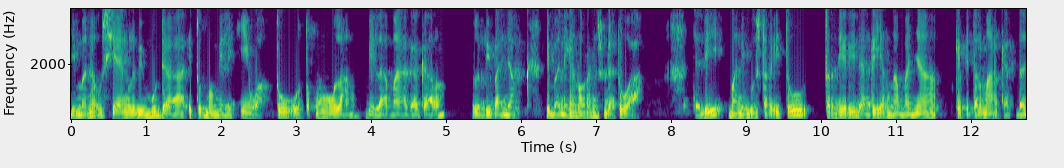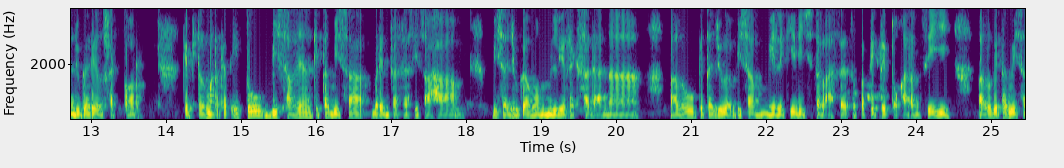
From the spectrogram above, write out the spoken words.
di mana usia yang lebih muda itu memiliki waktu untuk mengulang bila mana gagal lebih banyak dibandingkan orang yang sudah tua. Jadi money booster itu terdiri dari yang namanya capital market dan juga real sector. Capital market itu misalnya kita bisa berinvestasi saham, bisa juga membeli reksadana, lalu kita juga bisa memiliki digital asset seperti cryptocurrency, lalu kita bisa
